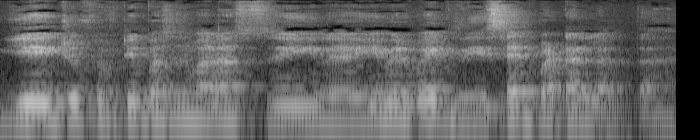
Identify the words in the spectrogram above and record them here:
ये जो 50 परसेंट वाला सीन है ये मेरे को एक रीसेट बटन लगता है।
